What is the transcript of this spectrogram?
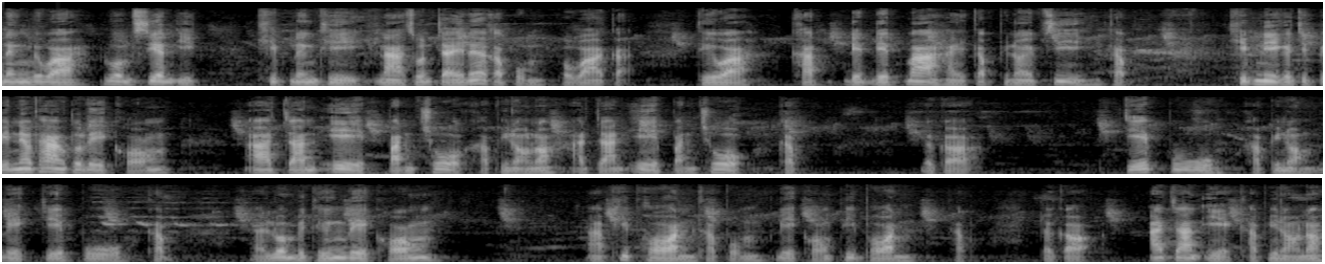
หนึ่งหรือว่าร่วมเซียนอีกคลิปหนึ่งที่น่าสนใจเด้อครับผมเพราะว่าก็ถือว่าคัดเด็ดเด็ดมาให้กับพี่น้องเอฟซีครับคลิปนี้ก็จะเป็นแนวทางตัวเลขของอาจารย์เอปันโชคครับพี่น้องเนาะอาจารย์เอปันโชค แล้วก็เจ๊ปูครับพี่น้องเลขเจ๊ปูครับอ่วมไปถึงเลขของอพี่พรครับผมเลขของพี่พรครับ แล้วก็อาจารย์เอกครับพี่น้องเนาะ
